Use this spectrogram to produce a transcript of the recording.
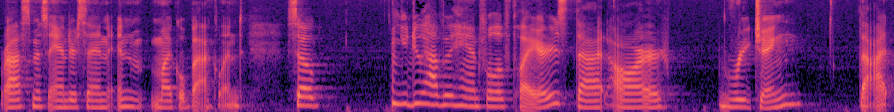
Rasmus Andersson, and Mikael Backlund. So you do have a handful of players that are reaching that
